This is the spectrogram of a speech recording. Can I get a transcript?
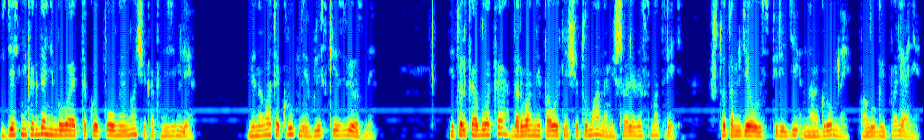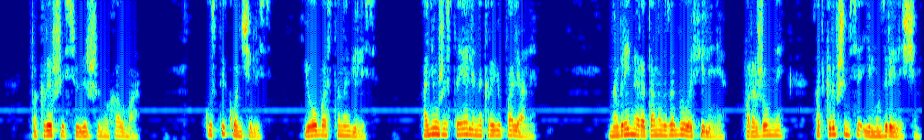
Здесь никогда не бывает такой полной ночи, как на земле. Виноваты крупные близкие звезды. И только облака, дорванные полотнища тумана мешали рассмотреть, что там делалось впереди на огромной пологой поляне, покрывшей всю вершину холма. Кусты кончились, и оба остановились. Они уже стояли на краю поляны. На время Ротанов забыл о Филине, пораженный открывшимся ему зрелищем.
